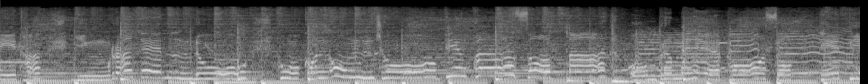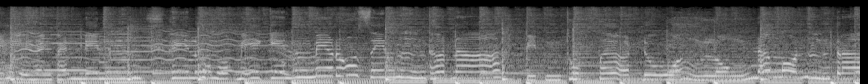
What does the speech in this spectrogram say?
ยทัก ยิ่งรักเอ็นดู ผู้คนอุ้มชูเพียงพอสบตา ทุกเปิดดวงลงน้ำมนตรา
